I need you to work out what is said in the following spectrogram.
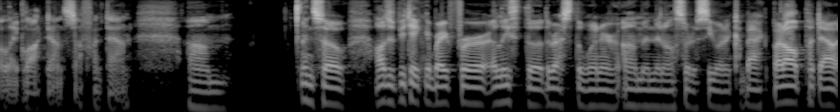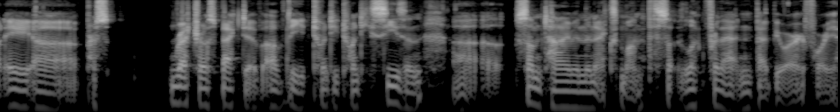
like lockdown stuff went down. Um, and so I'll just be taking a break for at least the, the rest of the winter, um, and then I'll sort of see when I come back. But I'll put out a uh, pers- retrospective of the 2020 season uh, sometime in the next month. So look for that in February for you.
